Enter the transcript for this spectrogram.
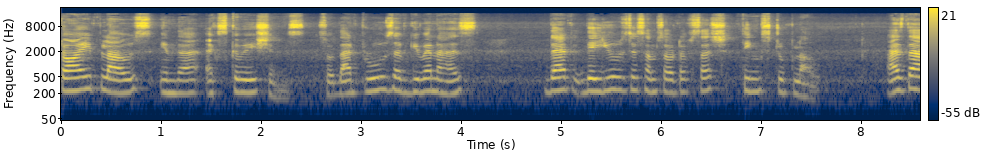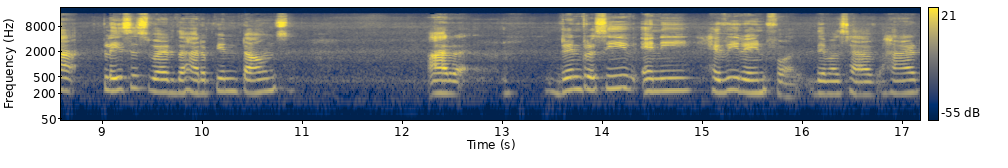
toy plows in the excavations. So that proves have given us that they used some sort of such things to plow. As the places where the Harappan towns are didn't receive any heavy rainfall, they must have had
